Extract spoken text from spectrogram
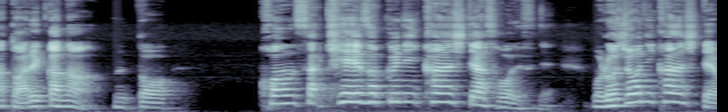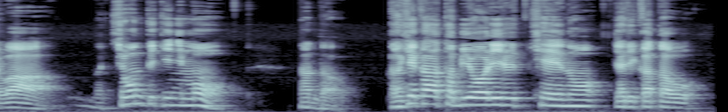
あとあれかな、うんと、コンサ、継続に関してはそうですね。もう路上に関しては、まあ基本的にもう、なんだろう、崖から飛び降りる系のやり方を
